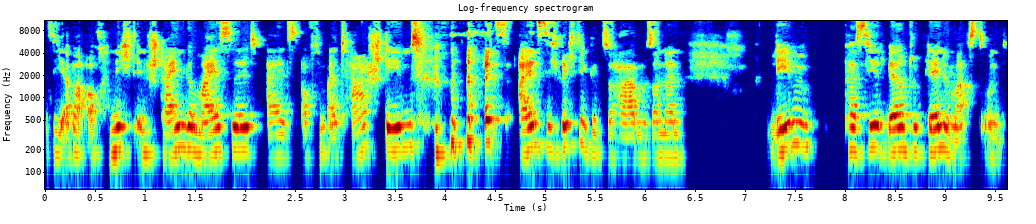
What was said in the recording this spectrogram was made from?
sie aber auch nicht in Stein gemeißelt als auf dem Altar stehend als einzig Richtige zu haben, sondern Leben passiert, während du Pläne machst. Und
